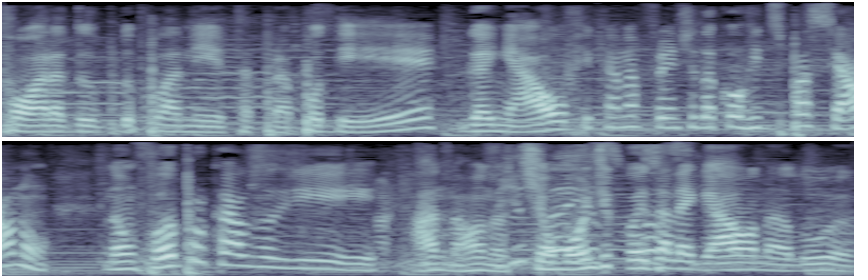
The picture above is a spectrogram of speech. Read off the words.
fora do, do planeta para poder ganhar ou ficar na frente da corrida espacial. Não, não foi por causa de. Ah, não, não tinha um monte de coisa legal na Lua.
